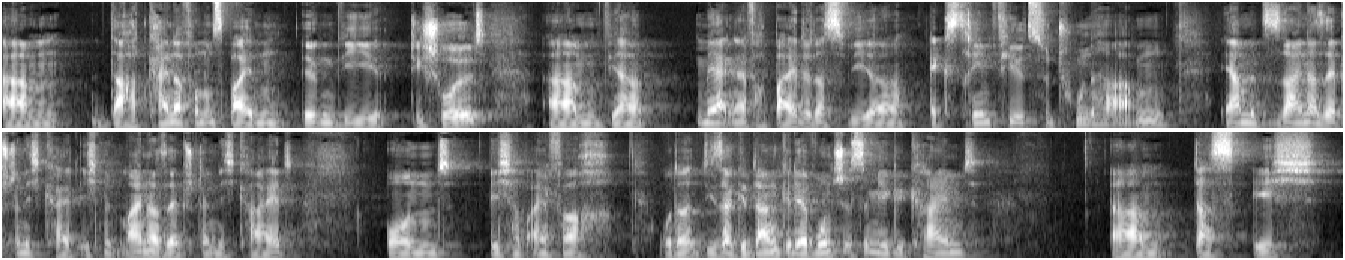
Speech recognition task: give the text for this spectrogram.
Ähm, da hat keiner von uns beiden irgendwie die Schuld. Ähm, wir merken einfach beide, dass wir extrem viel zu tun haben. Er mit seiner Selbstständigkeit, ich mit meiner Selbstständigkeit. Und ich habe einfach, oder dieser Gedanke, der Wunsch ist in mir gekeimt, ähm, dass ich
